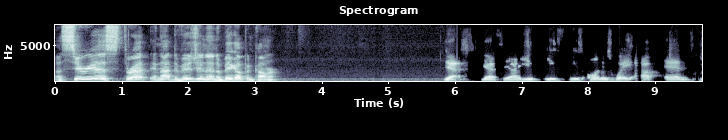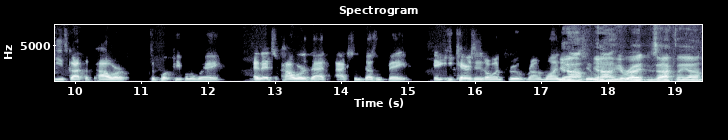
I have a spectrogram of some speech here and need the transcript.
a serious threat in that division and a big up and comer. Yes, yes, yeah. He, he's he's on his way up, and he's got the power to put people away, and it's power that actually doesn't fade he carries it on through round one. Yeah, two, yeah, you're right. Exactly. Yeah.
